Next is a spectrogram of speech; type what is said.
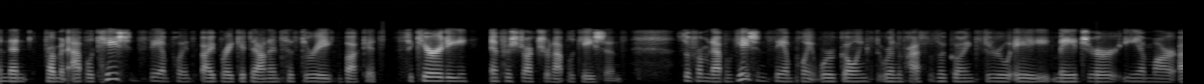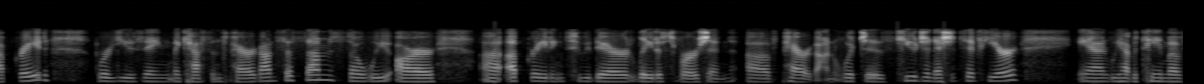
And then from an application standpoint, I break it down into three buckets security, infrastructure, and applications. So from an application standpoint, we're going through, we're in the process of going through a major EMR upgrade. We're using McKesson's Paragon system, so we are uh, upgrading to their latest version of Paragon, which is a huge initiative here and we have a team of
